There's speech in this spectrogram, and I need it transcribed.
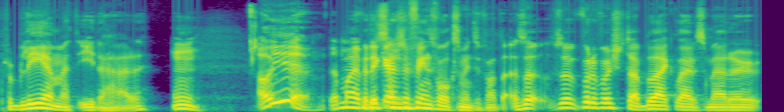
problemet i det här, Oh yeah, there might för det kanske finns folk som inte fattar. Så, så för det första, Black Lives Matter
